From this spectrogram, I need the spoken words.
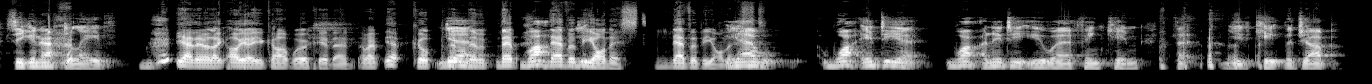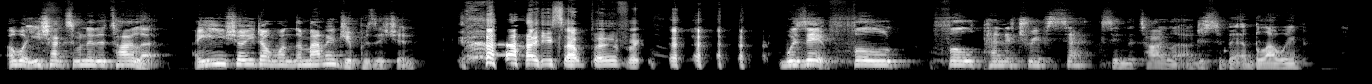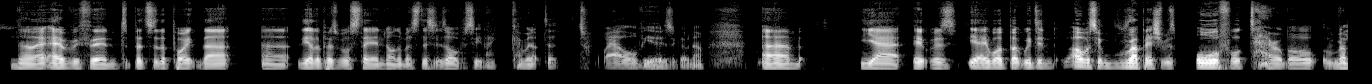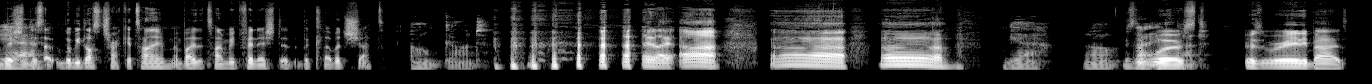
So you're gonna have to leave. yeah, they were like, "Oh, yeah, you can't work here then." I went, "Yep, cool." Yeah, never, never, never be you- honest. Never be honest. Yeah, what idiot? What an idiot you were thinking that you'd keep the job. Oh, what you shagged someone in the toilet? Are you sure you don't want the manager position? you sound perfect. Was it full full penetrative sex in the toilet or just a bit of blowing? No, everything, but to the point that uh, the other person will stay anonymous. This is obviously like coming up to twelve years ago now. Um, yeah, it was. Yeah, it was. But we didn't. Obviously, rubbish. It was awful, terrible rubbish. Yeah. This, that- but we lost track of time, and by the time we'd finished, the, the club had shut. Oh God. They're like ah, ah, ah. Yeah. Oh, It's that the worst. It was really bad.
